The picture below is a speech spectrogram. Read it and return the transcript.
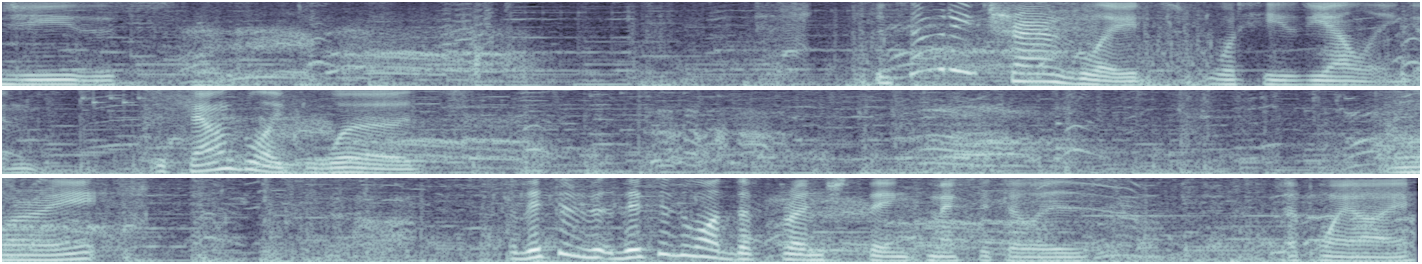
Jesus. Did somebody translate what he's yelling? And it sounds like words. Worry. This is this is what the French think Mexico is. FYI.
